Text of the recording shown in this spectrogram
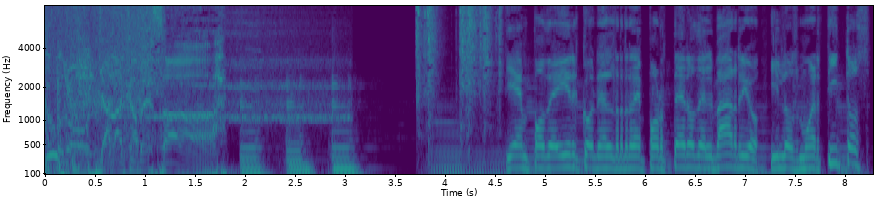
Duro y a la cabeza. Tiempo de ir con el reportero del barrio. Y los muertitos,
